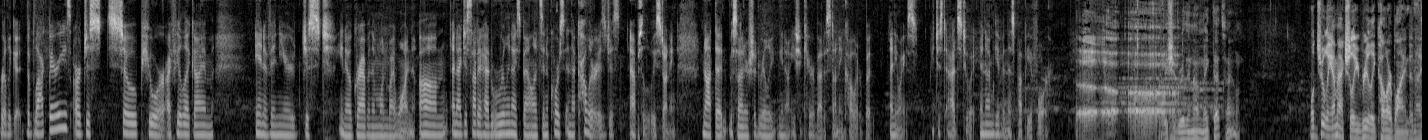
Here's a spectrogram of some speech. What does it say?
really good. The blackberries are just so pure. I feel like I'm in a vineyard just you know grabbing them one by one um, and i just thought it had really nice balance and of course and that color is just absolutely stunning not that the cider should really you know you should care about a stunning color but anyways it just adds to it and i'm giving this puppy a four We should really not make that sound. Well, Julie, I'm actually really colorblind, and I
